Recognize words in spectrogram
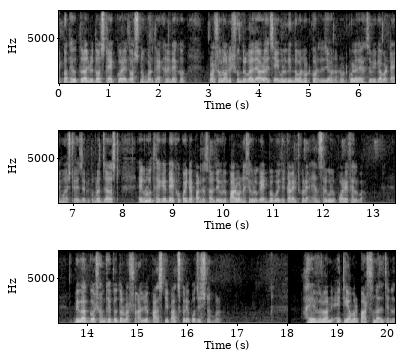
এক কথায় উত্তর আসবে দশটা, এক করে দশ নম্বর। তো এখানে দেখো প্রশ্নগুলো অনেক সুন্দর করে দেওয়া রয়েছে। এগুলো কিন্তু আবার নোট করতে যেও না। নোট করলে দেখা যাবে কি আবার টাইম ওয়েস্ট হয়ে যাবে। তোমরা জাস্ট এগুলো থেকে দেখো কয়টা পারতেছো আর যেগুলো পারবে না সেগুলো গাইড বা বই থেকে কালেক্ট করে অ্যান্সারগুলো পরে ফেলবা। বিভাগ্য সংক্ষিপ্ত উত্তর প্রশ্ন আসবে পাঁচটি পাঁচ করে পঁচিশ নম্বর। হাই এভরিওয়ান এটি আমার পার্সোনাল চ্যানেল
